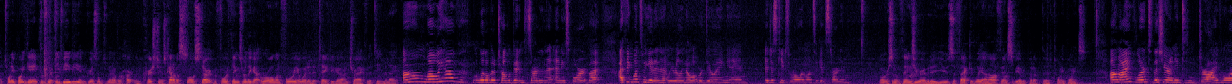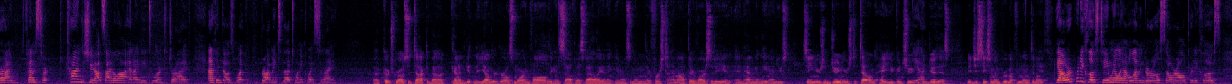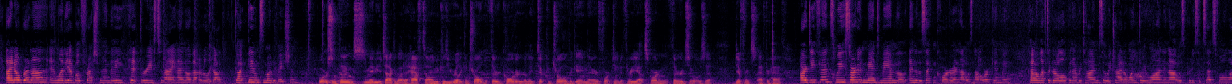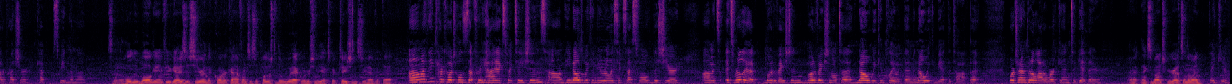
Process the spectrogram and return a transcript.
A 20 point game for Brittney Beebe and Griswold win over Heartland Christian. It was kind of a slow start before things really got rolling for you. What did it take to get on track for the team tonight? Um, well, we have a little bit of trouble getting started in any sport, but I think once we get in it, we really know what we're doing, and it just keeps rolling once it gets started. What were some of the things you were able to use effectively on offense to be able to put up the 20 points? Um, I've learned this year I need to drive more. I'm kind of start trying to shoot outside a lot, and I need to learn to drive. And I think that was what brought me to that 20 points tonight. Uh, Coach Gross had talked about kind of getting the younger girls more involved against Southwest Valley. I think you know some of them their first time out there varsity and, and having to lean on you seniors and juniors to tell them that hey you can shoot, Yeah. you can do this. Did you see some improvement from them tonight? Yeah, we're a pretty close team. We only have 11 girls, so we're all pretty close. And I know Brenna and Lydia, both freshmen, they hit threes tonight, and I know that really got, got gave them some motivation. What were some things maybe you talked about at halftime because you really controlled the third quarter, really took control of the game there, 14 to three, outscored them in the third. So what was the difference after half? Our defense, we started man to man the end of the second quarter, and that was not working. We kind of left a girl open every time, so we tried a 1 3 1, and that was pretty successful. A lot of pressure, kept speeding them up. It's a whole new ball game for you guys this year in the corner conference as opposed to the WIC. What are some of the expectations you have with that? Um, I think our coach holds us up pretty high expectations. Um, he knows we can be really successful this year. Um, it's it's really a motivation, motivational to know we can play with them and know we can be at the top. But we're trying to put a lot of work in to get there. All right, thanks a bunch. Congrats on the win. Thank you.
